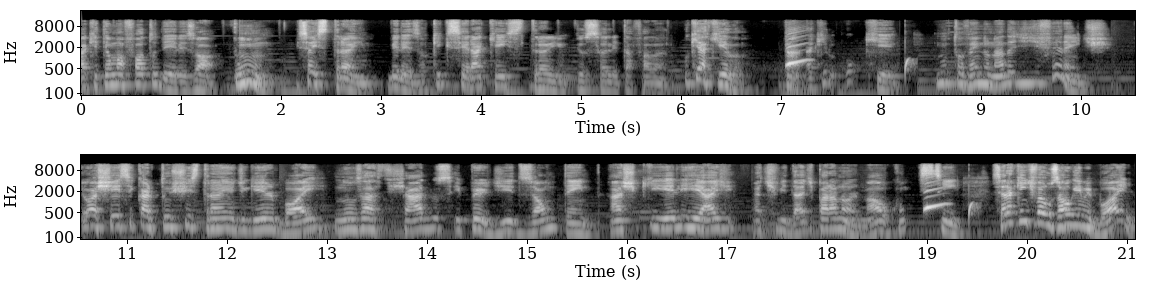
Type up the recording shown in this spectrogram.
Aqui tem uma foto deles, ó. Hum, isso é estranho. Beleza, o que, que será que é estranho que o Sully tá falando? O que é aquilo? Tá, aquilo o quê? Não tô vendo nada de diferente. Eu achei esse cartucho estranho de Gear Boy nos achados e perdidos há um tempo. Acho que ele reage à atividade paranormal. Como assim? Será que a gente vai usar o Game Boy?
